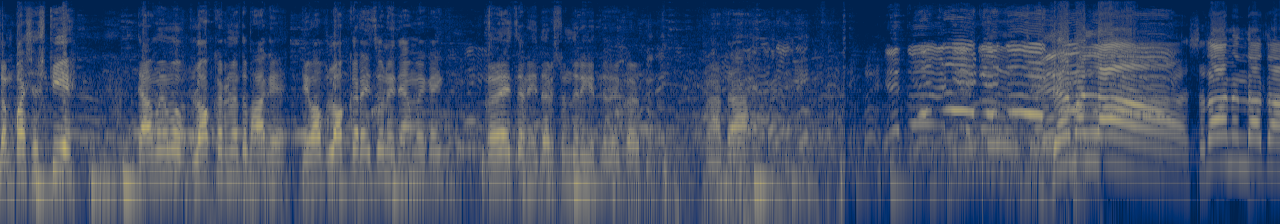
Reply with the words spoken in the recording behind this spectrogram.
चंपाषष्ठी आहे. त्यामुळे मग ब्लॉक करणं तर भाग आहे. तेव्हा ब्लॉक करायचो नाही त्यामुळे काही कळायचं नाही. दर्शन जरी घेतलं तरी कळत नाही. पण आता जय मल्ला! सदानंदाचा.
